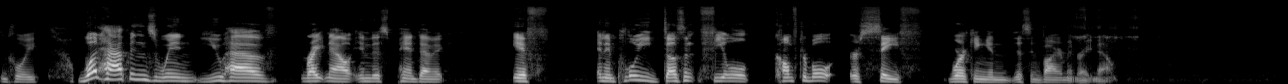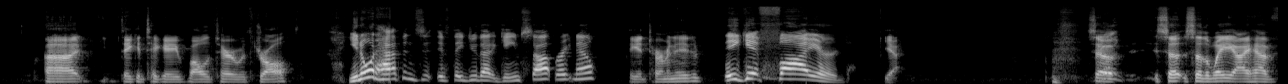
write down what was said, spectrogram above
employee, what happens when you have right now in this pandemic if an employee doesn't feel comfortable or safe working in this environment right now? Uh, they can take a voluntary withdrawal. You know what happens if they do that at GameStop right now? They get terminated. They get fired. Yeah. So, Like- so, so the way I have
